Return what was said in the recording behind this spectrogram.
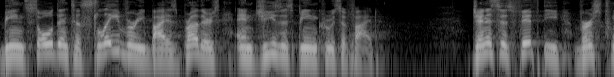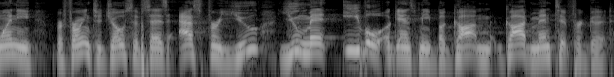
being sold into slavery by his brothers and Jesus being crucified. Genesis 50, verse 20, referring to Joseph, says, As for you, you meant evil against me, but God, God meant it for good.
